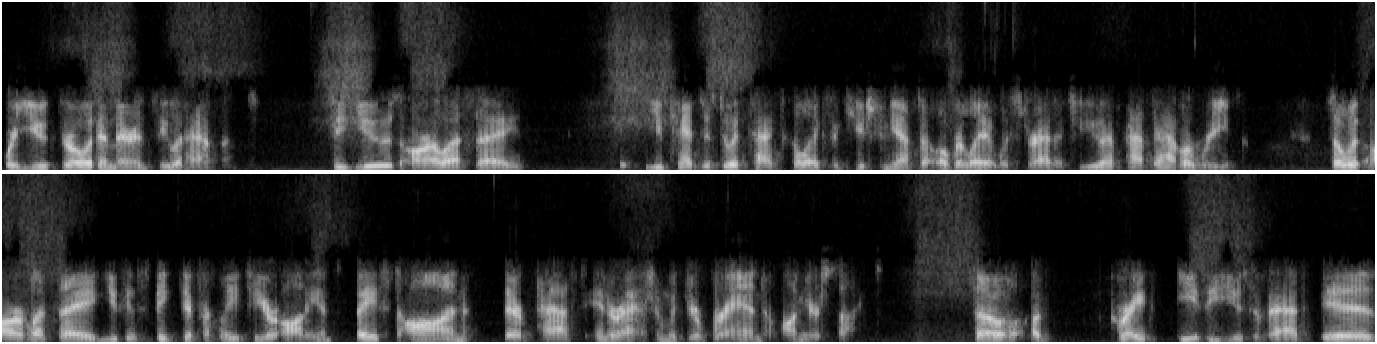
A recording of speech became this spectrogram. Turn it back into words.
where you throw it in there and see what happens. To use RLSA, you can't just do a tactical execution. You have to overlay it with strategy. You have to have a reason. So with RLSA, you can speak differently to your audience based on their past interaction with your brand on your site. So a great easy use of that is,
